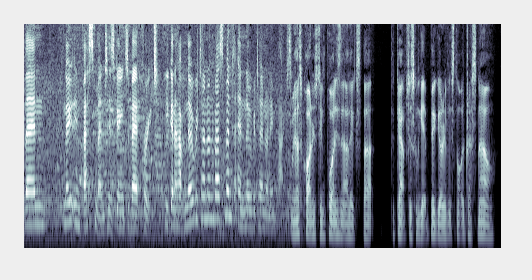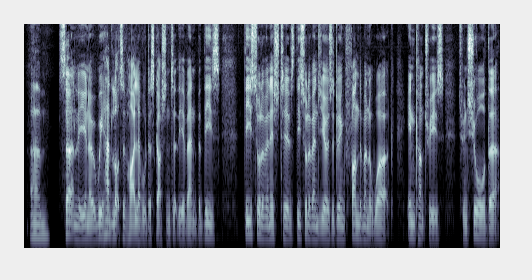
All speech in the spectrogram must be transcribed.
then no investment is going to bear fruit. You're going to have no return on investment and no return on impact. I mean, that's quite an interesting point, isn't it, Alex? That the gap's just going to get bigger if it's not addressed now. Um, Certainly, you know, we had lots of high level discussions at the event, but these these sort of initiatives, these sort of NGOs are doing fundamental work in countries to ensure that,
